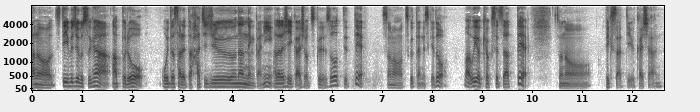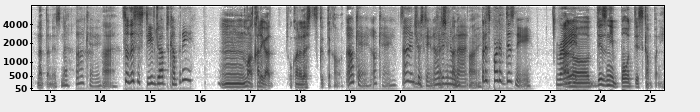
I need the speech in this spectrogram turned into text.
あの、スティーブ・ジョブズがアップルを追い出された80何年かに新しい会社を作るぞって言ってその作ったんですけどまあ紆余曲折あってそのピクサーっていう会社になったんですね Okay. はい So this is Steve Jobs' company? うーんまあ彼がお金出して作ったかも Okay, okay. Oh, interesting. I didn't know Kaisha that. ka na? Aye. But it's part of Disney, あ right? のディズニー bought this company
